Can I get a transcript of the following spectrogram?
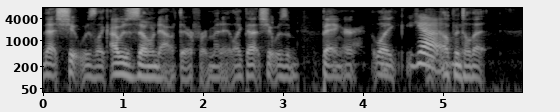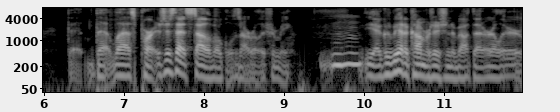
that shit was like I was zoned out there for a minute. Like that shit was a banger. Like Yeah. up until that that that last part. It's just that style of vocal is not really for me. Mm-hmm. Yeah, because we had a conversation about that earlier.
